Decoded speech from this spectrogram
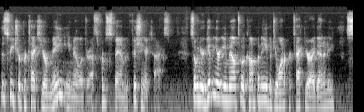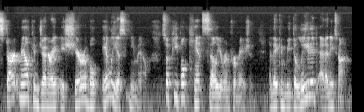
This feature protects your main email address from spam and phishing attacks. So when you're giving your email to a company, but you want to protect your identity, StartMail can generate a shareable alias email so people can't sell your information and they can be deleted at any time.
